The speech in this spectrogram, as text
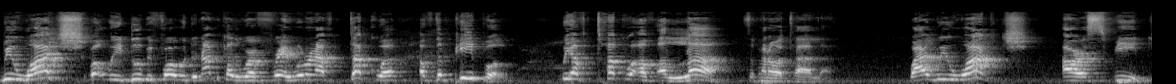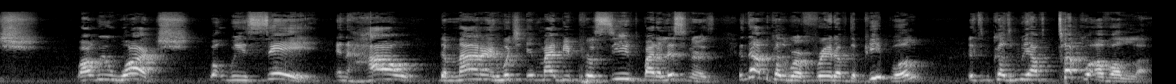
We watch what we do before we do, not because we're afraid. We don't have taqwa of the people. We have taqwa of Allah subhanahu wa ta'ala. While we watch our speech, while we watch what we say and how the manner in which it might be perceived by the listeners, it's not because we're afraid of the people, it's because we have taqwa of Allah.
